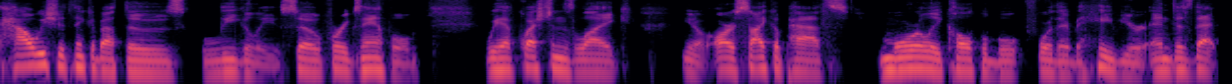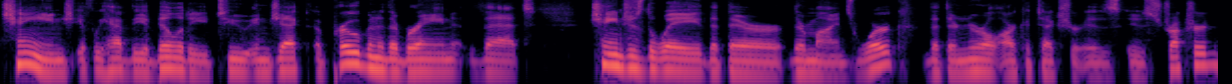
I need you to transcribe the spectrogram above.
how we should think about those legally. So, for example, we have questions like, you know, are psychopaths morally culpable for their behavior? And does that change if we have the ability to inject a probe into their brain that changes the way that their their minds work that their neural architecture is is structured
